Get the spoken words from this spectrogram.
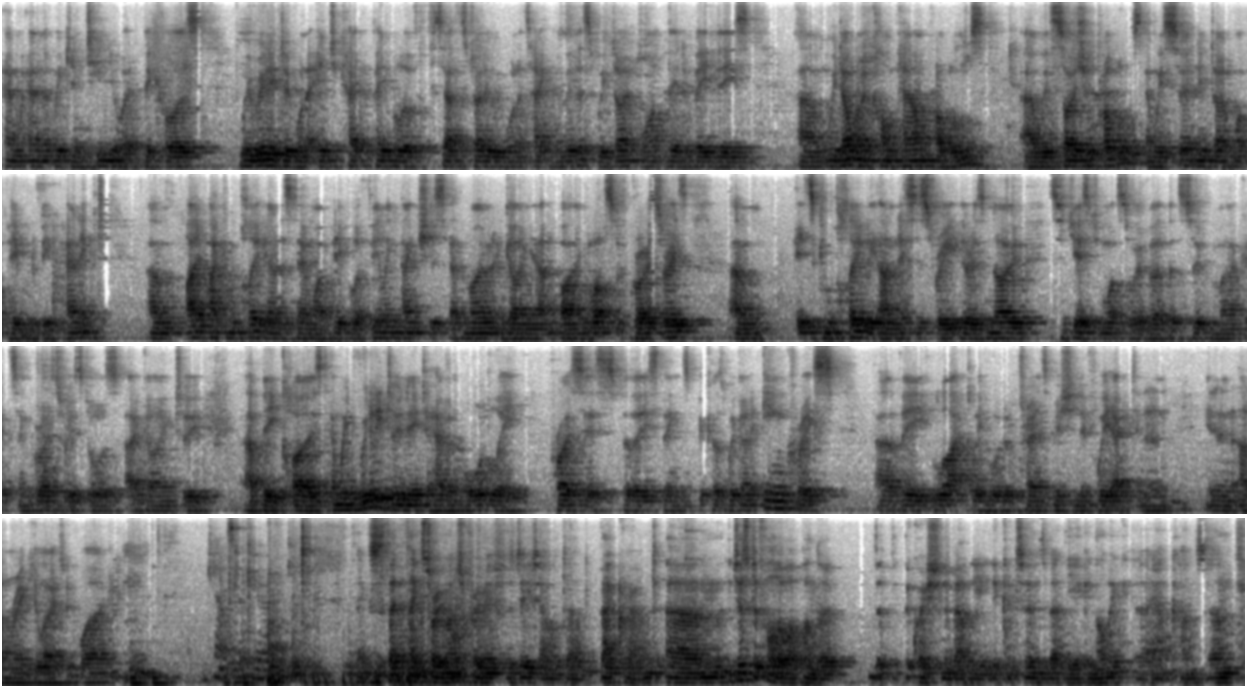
and, and that we continue it because we really do want to educate the people of South Australia. We want to take them with us. We don't want there to be these, um, we don't want to compound problems uh, with social problems, and we certainly don't want people to be panicked. Um, I, I, completely understand why people are feeling anxious at the moment and going out and buying lots of groceries. Um, it's completely unnecessary. There is no suggestion whatsoever that supermarkets and grocery stores are going to uh, be closed. And we really do need to have an orderly process for these things because we're going to increase uh, the likelihood of transmission if we act in an, in an unregulated way. Councillor Khera. Thanks. Th thanks very much, Premier, for the detailed uh, background. Um, just to follow up on the, the, the question about the, the, concerns about the economic uh, outcomes, um,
